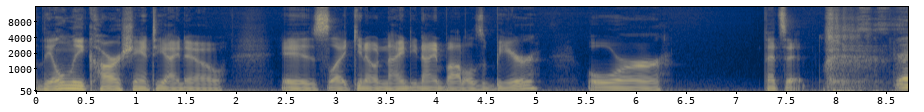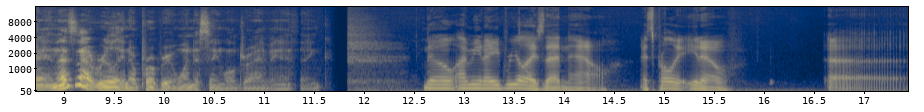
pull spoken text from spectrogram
the only car shanty I know is like you know 99 bottles of beer, or that's it. right, and that's not really an appropriate one to sing while driving. I think. No, I mean I realize that now. It's probably you know, uh,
